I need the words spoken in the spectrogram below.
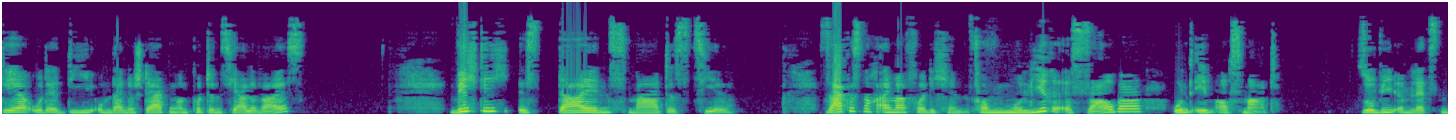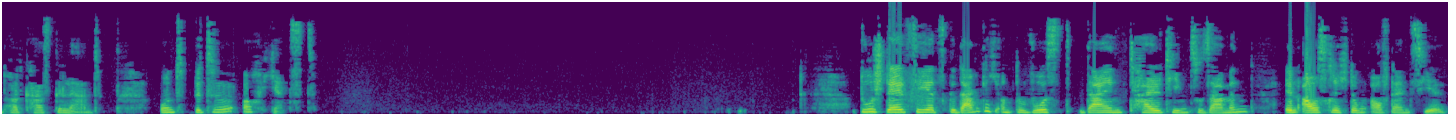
der oder die um deine Stärken und Potenziale weiß. Wichtig ist dein smartes Ziel. Sag es noch einmal vor dich hin, formuliere es sauber und eben auch smart. So wie im letzten Podcast gelernt. Und bitte auch jetzt. Du stellst dir jetzt gedanklich und bewusst dein Teilteam zusammen in Ausrichtung auf dein Ziel.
